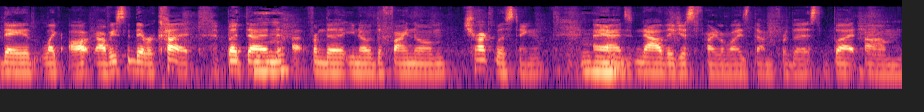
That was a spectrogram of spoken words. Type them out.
they like obviously they were cut, but then Mm-hmm. uh, from the you know the final track listing, and now they just finalized them for this. But um,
